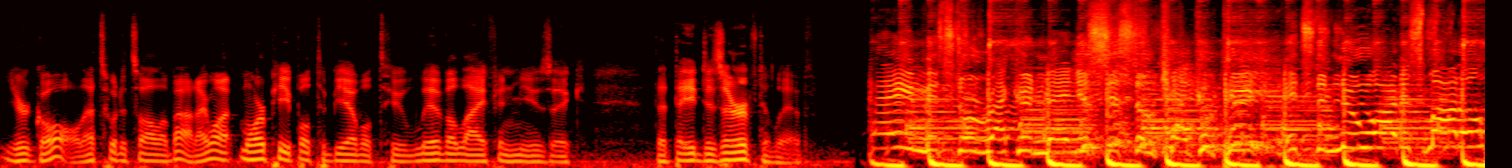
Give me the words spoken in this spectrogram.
your goal. That's what it's all about. I want more people to be able to live a life in music that they deserve to live. Hey mr record man your system can't compete. It's the new artist model.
